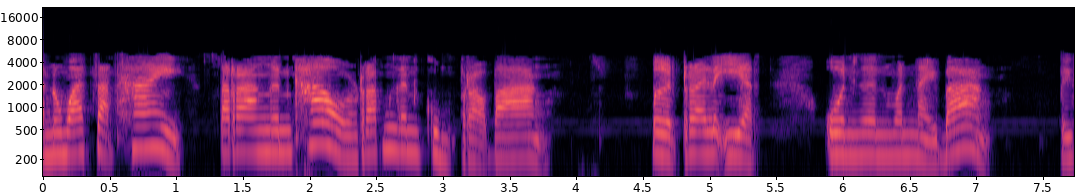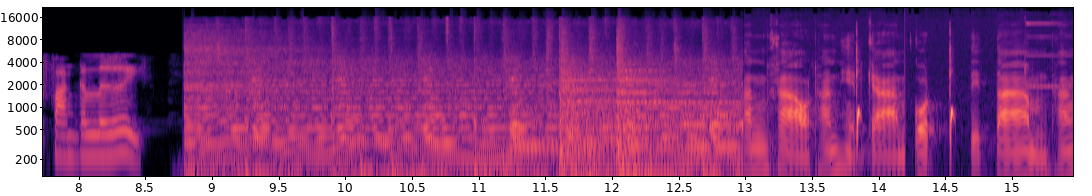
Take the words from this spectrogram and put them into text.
อนุวัตจัดให้ตารางเงินเข้ารับเงินกลุ่มเปราะบาง เปิดรายละเอียด โอนเงินวันไหนบ้าง ไปฟังกันเลยทันข่าวทันเหตุการณ์กดติดตามทั้ง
